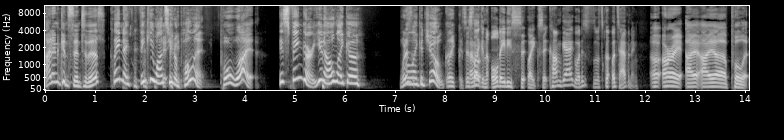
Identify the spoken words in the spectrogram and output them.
I didn't consent to this. Clayton, I think he wants you to pull it. Pull what? His finger, you know, like a What is well, like a joke. like? Is this like an old '80s sit, like sitcom gag? What is what's what's happening? Uh, all right, I I uh pull it.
